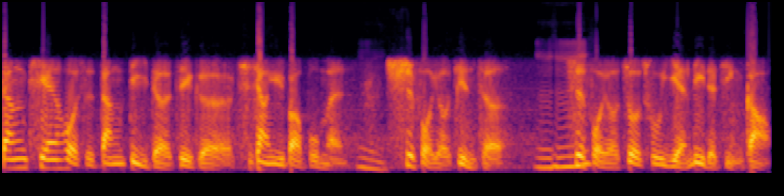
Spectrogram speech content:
当天或是当地的这个气象预报部门嗯。是否有尽责，嗯哼，是否有做出严厉的警告，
